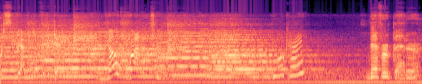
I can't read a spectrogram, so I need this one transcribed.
respect for the game, no gratitude. You okay? Never better.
